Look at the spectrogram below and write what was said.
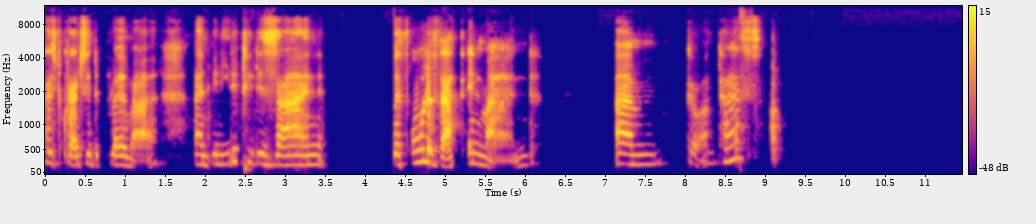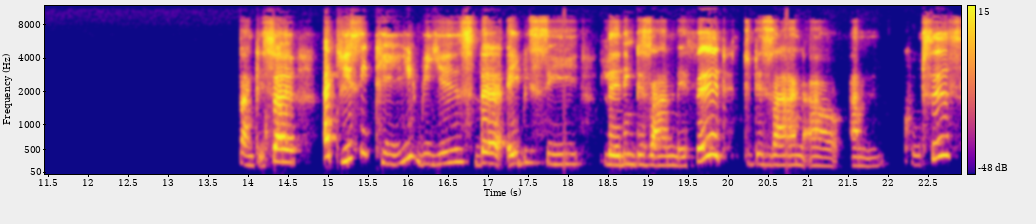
postgraduate diploma, and we needed to design with all of that in mind. Um, go on, Taz. Thank you. So at UCT, we use the ABC learning design method to design our um, courses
